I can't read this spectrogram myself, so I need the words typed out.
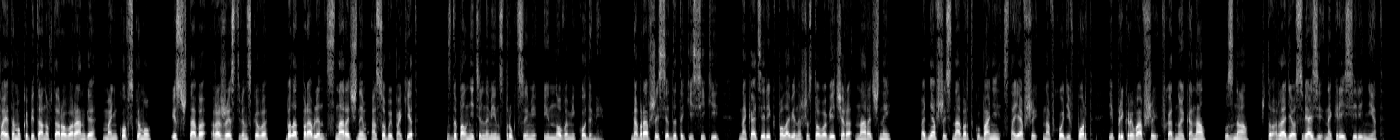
Поэтому капитану второго ранга Маньковскому из штаба Рожественского был отправлен с нарочным особый пакет с дополнительными инструкциями и новыми кодами. Добравшись до Такисики, на катере к половине шестого вечера нарочный, поднявшись на борт Кубани, стоявший на входе в порт и прикрывавший входной канал, узнал, что радиосвязи на крейсере нет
